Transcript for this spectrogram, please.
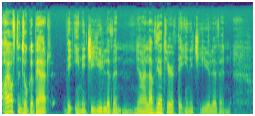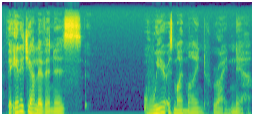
I often talk about the energy you live in. You know, I love the idea of the energy you live in. The energy I live in is where is my mind right now?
